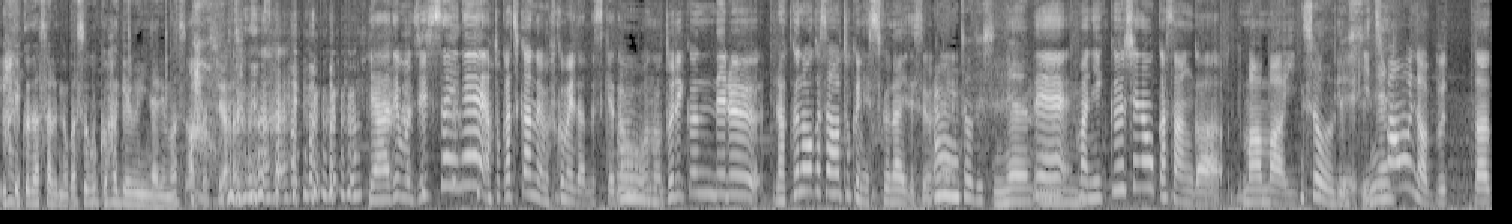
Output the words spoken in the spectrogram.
言ってくださるのがすごく励みになります。私は。いやでも実際ね十勝関連も含めたんですけど、うんあの取り組んでる酪農家さんは特に少ないですよね。うん、そうですね。で、うんまあ、肉牛農家さんがまあまあいてそうですね一番多いのは豚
